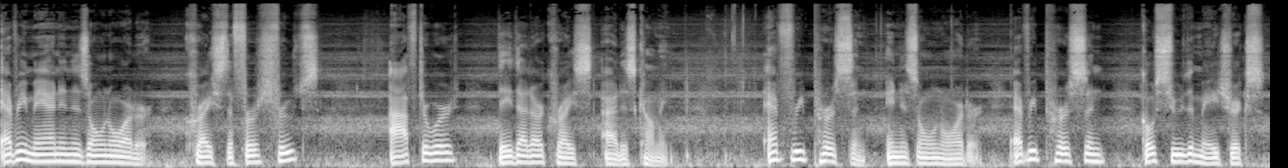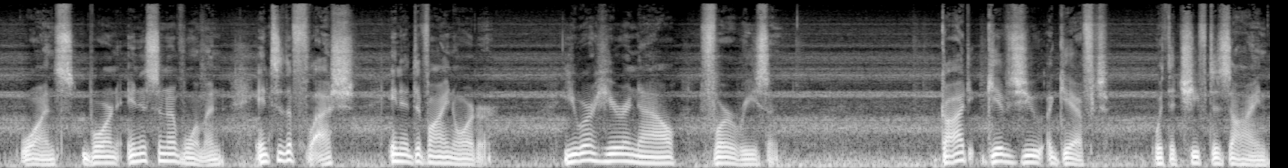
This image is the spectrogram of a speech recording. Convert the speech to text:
Every man in his own order. Christ the first fruits. Afterward, they that are Christ at his coming. Every person in his own order. Every person goes through the matrix once, born innocent of woman, into the flesh, in a divine order. You are here and now for a reason. God gives you a gift with a chief design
